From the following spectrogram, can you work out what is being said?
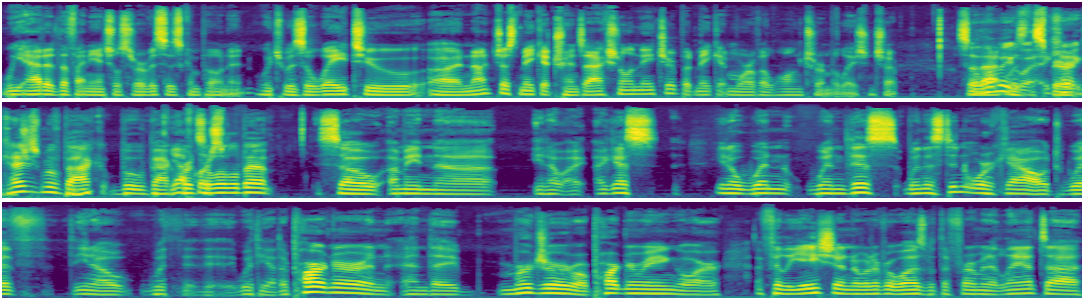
we added the financial services component, which was a way to uh, not just make it transactional in nature, but make it more of a long term relationship. So Well, that me- was the can I- spirit. Can, I just move back, move backwards a little bit? So, I mean, uh, you know, I, I guess, you know, when when this when this didn't work out with you know with the, with the other partner and and the merger or partnering or affiliation or whatever it was with the firm in Atlanta,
